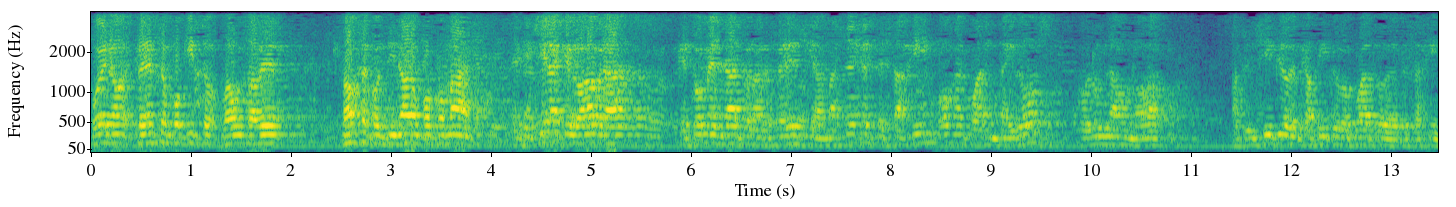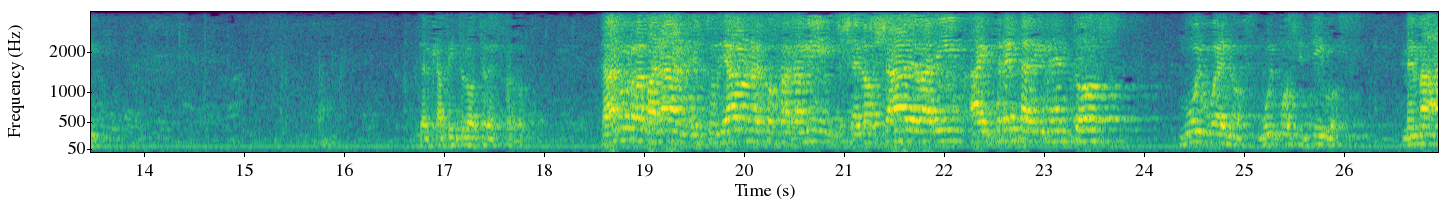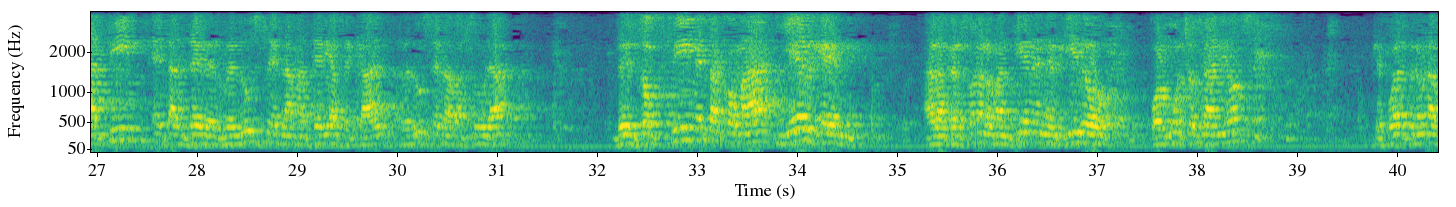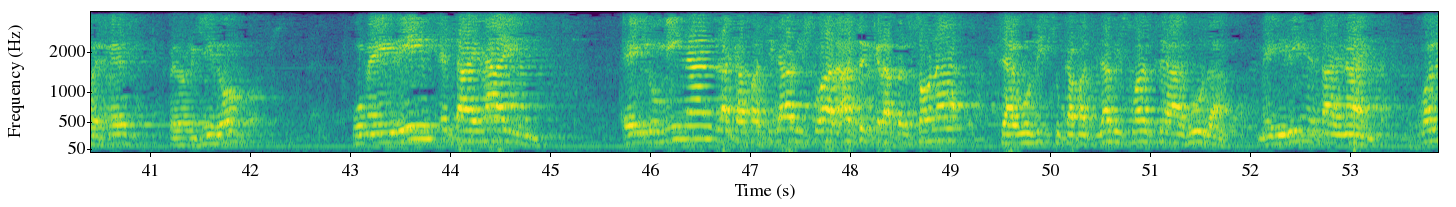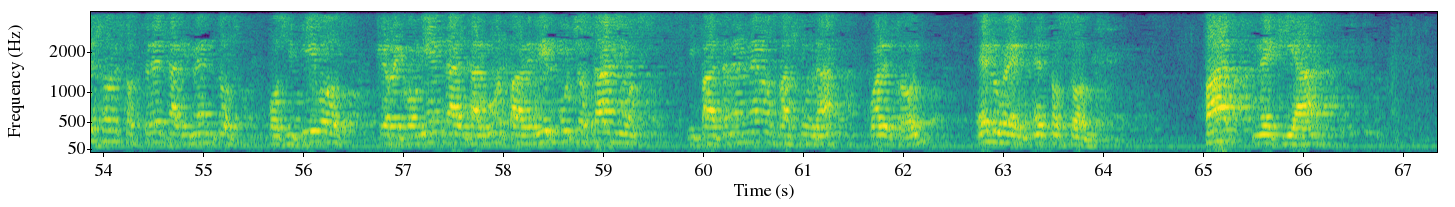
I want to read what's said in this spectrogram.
Bueno, espérense un poquito, vamos a ver, vamos a continuar un poco más. El que quiera que lo abra, que tome el dato, la referencia, Masejet Pesajim, hoja 42, columna 1 abajo, al principio del capítulo 4 de Pesajim. Del capítulo 3, perdón. Tanu Rabanán, estudiaron nuestros hajamim, Sheloshá de Barim, hay tres alimentos muy buenos, muy positivos Memaatim et reduce la materia fecal, reduce la basura. Desdokfim et hierguen a la persona, lo mantienen erguido por muchos años. que pueda tener una vejez, pero erguido. E iluminan la capacidad visual, hacen que la persona se agudice, su capacidad visual sea aguda. Meirim etaenaim. ¿Cuáles son estos tres alimentos positivos que recomienda el Talmud para vivir muchos años y para tener menos basura? ¿Cuáles son? Eluben, estos son pan nequia,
